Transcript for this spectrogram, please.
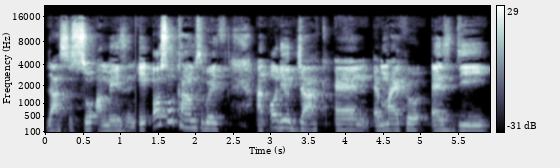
that's so amazing. It also comes with an audio jack and a micro SD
